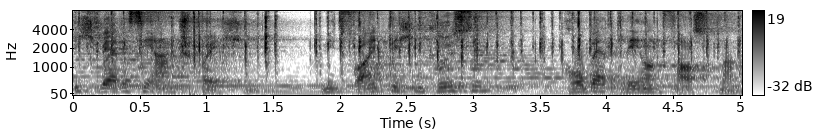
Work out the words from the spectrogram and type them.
Ich werde Sie ansprechen. Mit freundlichen Grüßen, Robert Leon Faustmann.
